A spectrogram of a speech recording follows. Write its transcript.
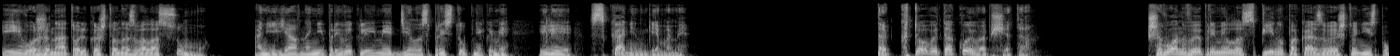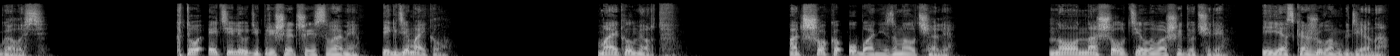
И его жена только что назвала сумму. Они явно не привыкли иметь дело с преступниками или с Каннингемами. «Так кто вы такой вообще-то?» Шивон выпрямила спину, показывая, что не испугалась. «Кто эти люди, пришедшие с вами? И где Майкл?» «Майкл мертв». От шока оба они замолчали. Но он нашел тело вашей дочери, и я скажу вам, где она».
